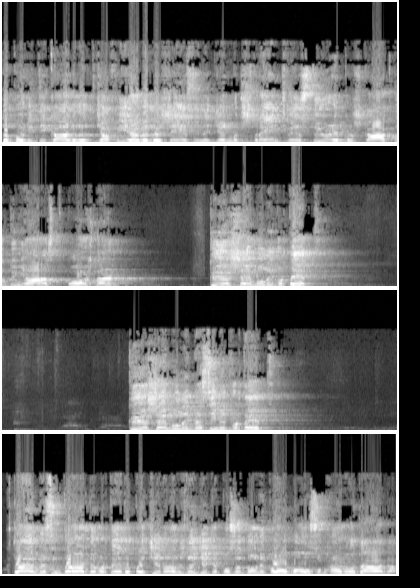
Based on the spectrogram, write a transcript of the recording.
të politikanëve dhe të qafirëve dhe shesin dhe gjënë më të shtrenjtë vetes tyre për shkak të dynjas të poshtër, ky është shembulli i vërtet. Ky është shembulli i besimit vërtet. Këta janë besimtarët e vërtet, ata që dhanë çdo gjë që posedonin për Allahu subhanahu wa taala.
